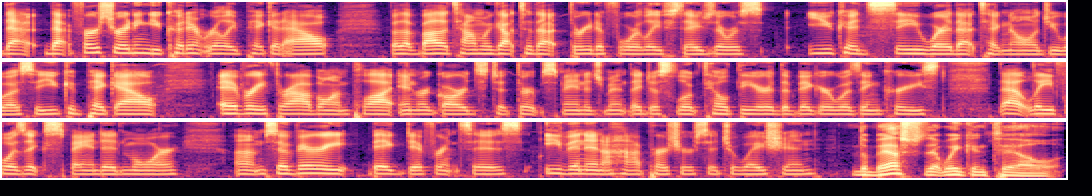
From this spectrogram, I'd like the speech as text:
that that first rating you couldn't really pick it out. But by the time we got to that three to four leaf stage, there was you could see where that technology was. So you could pick out every ThryvOn plot in regards to thrips management. They just looked healthier. The vigor was increased. That leaf was expanded more. Um, so very big differences, even in a high pressure situation. The best that we can tell,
